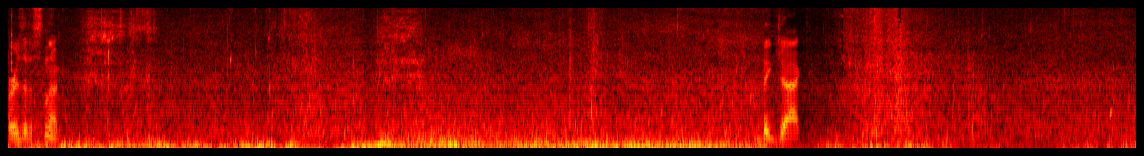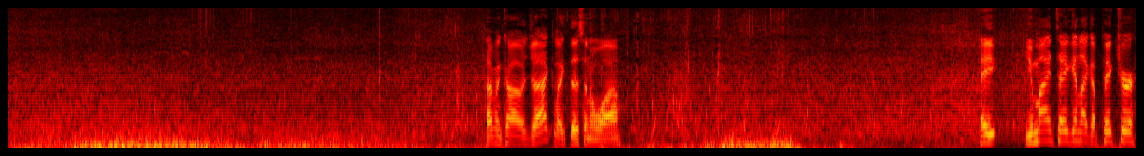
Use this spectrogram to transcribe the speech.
or is it a snook? Big Jack. Haven't caught a jack like this in a while. Hey, you mind taking like a picture?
